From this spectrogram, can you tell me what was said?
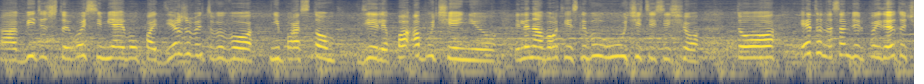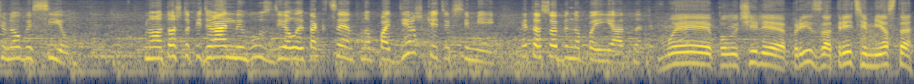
а, видит, что его семья его поддерживает в его непростом деле по обучению, или наоборот, если вы учитесь еще, то это на самом деле придает очень много сил. Ну а то, что федеральный вуз делает акцент на поддержке этих семей, это особенно приятно. Мы получили приз за третье место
